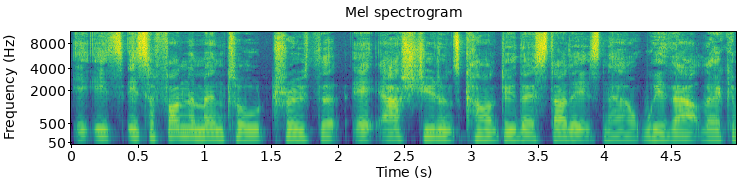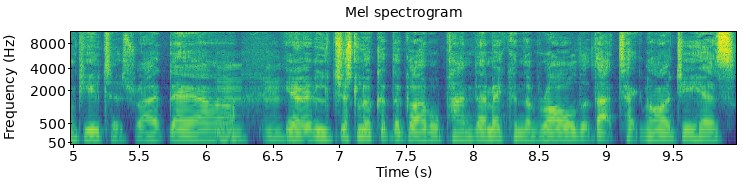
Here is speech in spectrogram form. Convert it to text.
it's it's a fundamental truth that it, our students can't do their studies now without their computers, right? They are, mm-hmm. you know, just look at the global pandemic and the role that that technology has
